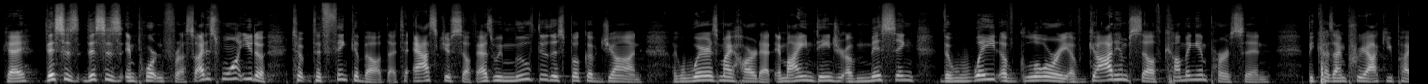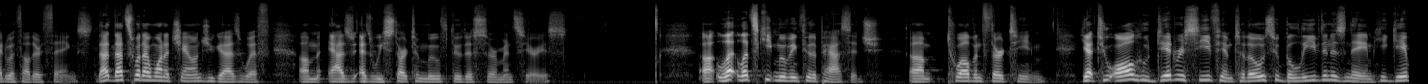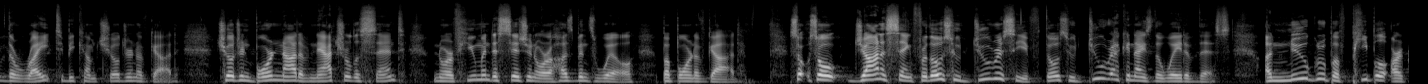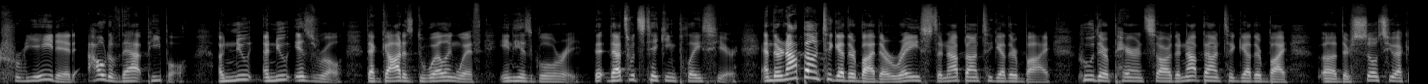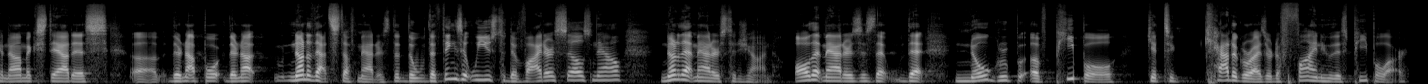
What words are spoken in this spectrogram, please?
Okay? This is, this is important for us. So I just want you to, to, to think about that, to ask yourself, as we move through this book of John, like, where's my heart at? Am I in danger of missing the weight of glory of God Himself coming in person because I'm preoccupied with other things? That, that's what I want to challenge you guys with um, as, as we start to move through this sermon series. Uh, let, us keep moving through the passage. Um, 12 and 13. Yet to all who did receive him, to those who believed in his name, he gave the right to become children of God. Children born not of natural descent, nor of human decision or a husband's will, but born of God. So, so John is saying, for those who do receive, those who do recognize the weight of this, a new group of people are created out of that people, a new, a new Israel that God is dwelling with in his glory. that's what's taking place here. And they're not bound together by their race, they're not bound together by who their parents are, they're not bound together by uh, their socioeconomic status, uh, they're, not bo- they're not, none of that stuff matters. The, the, the things that we use to divide ourselves now, none of that matters to John. All that matters is that, that no group of people get to categorize or define who this people are.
